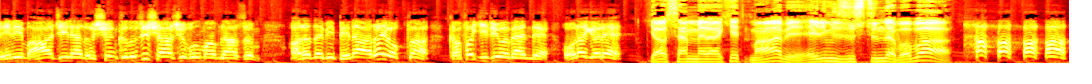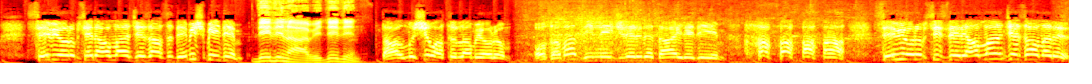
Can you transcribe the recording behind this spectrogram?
benim acilen ışın kılıcı şarjı bulmam lazım. Arada bir beni ara yokla. Kafa gidiyor bende. Ona göre. Ya sen merak etme abi elimiz üstünde baba. Seviyorum seni Allah'ın cezası demiş miydim? Dedin abi dedin. Dalmışım hatırlamıyorum. O zaman dinleyicileri de dahil edeyim. Seviyorum sizleri Allah'ın cezaları.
